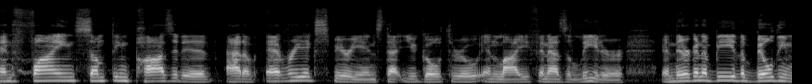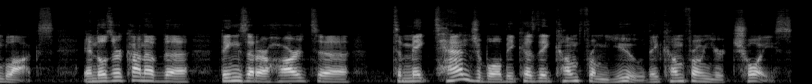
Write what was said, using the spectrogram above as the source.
and find something positive out of every experience that you go through in life and as a leader. And they're going to be the building blocks. And those are kind of the things that are hard to to make tangible because they come from you. They come from your choice.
